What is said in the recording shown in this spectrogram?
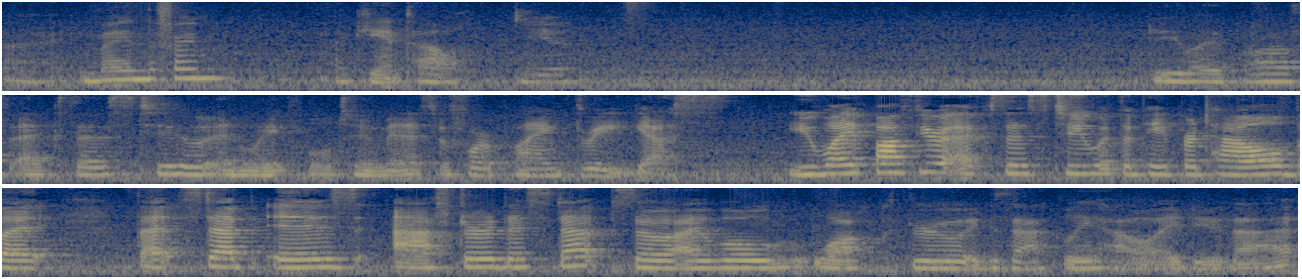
All right, am I in the frame? I can't tell. Yeah. Do you wipe off excess two and wait full two minutes before applying three? Yes. You wipe off your excess two with a paper towel, but that step is after this step, so I will walk through exactly how I do that.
